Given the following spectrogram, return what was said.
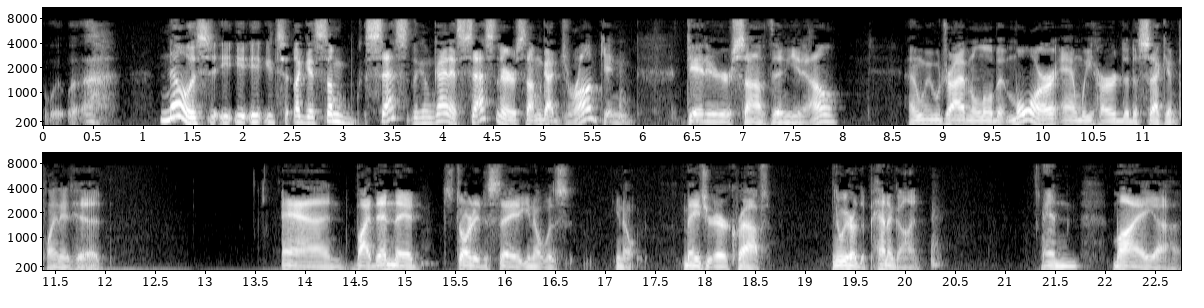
no, it's it, it's like it's some Cess, some kind of Cessna or something got drunk and did it or something, you know. And we were driving a little bit more, and we heard that a second plane had hit. And by then they had started to say, you know, it was, you know, major aircraft. You know, we heard the Pentagon. And my uh,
